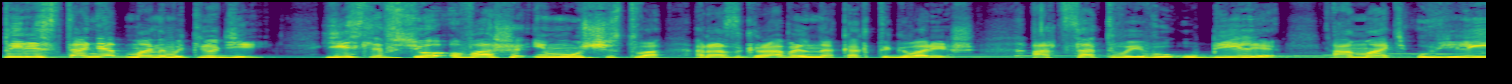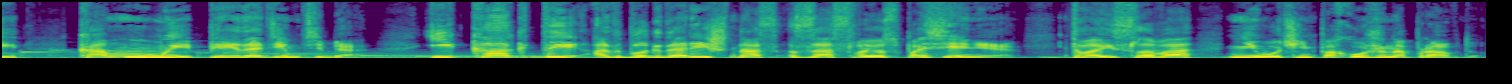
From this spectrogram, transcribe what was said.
Перестань обманывать людей! Если все ваше имущество разграблено, как ты говоришь, отца твоего убили, а мать увели, Кому мы передадим тебя? И как ты отблагодаришь нас за свое спасение? Твои слова не очень похожи на правду.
